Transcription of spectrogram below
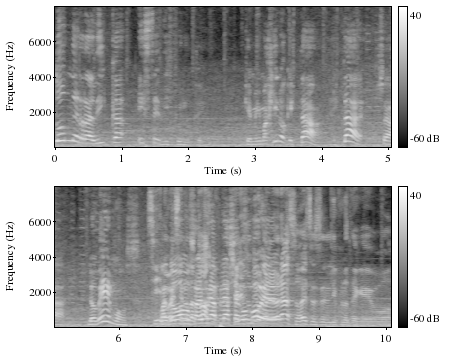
¿dónde radica ese disfrute? Que me imagino que está, está, o sea, lo vemos. Sí, Cuando lo vamos a alguna playa con vos. el brazo, ese es el disfrute que vos,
